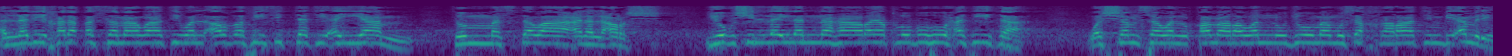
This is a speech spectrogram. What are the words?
الذي خلق السماوات والأرض في ستة أيام ثم استوى على العرش. يغشي الليل النهار يطلبه حثيثا والشمس والقمر والنجوم مسخرات بأمره.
